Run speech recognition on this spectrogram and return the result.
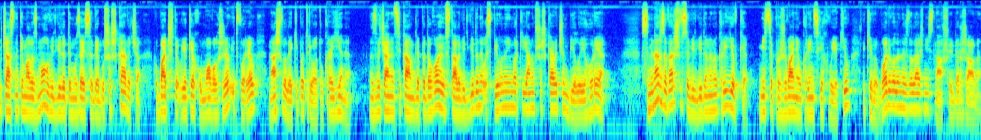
Учасники мали змогу відвідати музей садибу Шашкевича, побачити, у яких умовах жив і творив наш великий патріот України. Надзвичайно цікавим для педагогів стали відвідини оспіваної Маркіяном Шашкевичем Білої гори. Семінар завершився відвіданими Криївки, місця проживання українських вояків, які виборювали незалежність нашої держави.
